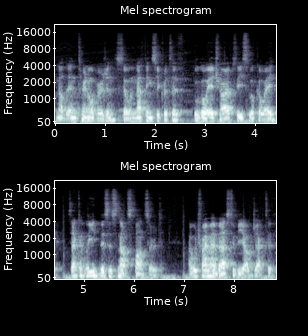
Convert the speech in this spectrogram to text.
not the internal version, so nothing secretive. Google HR, please look away. Secondly, this is not sponsored. I will try my best to be objective.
